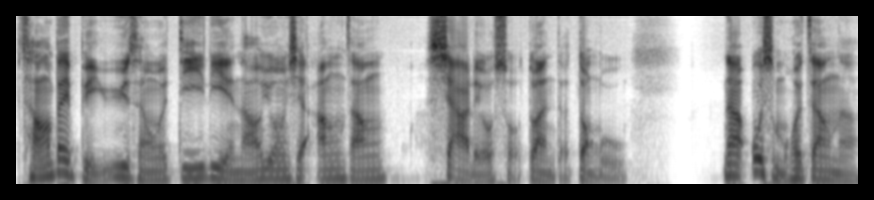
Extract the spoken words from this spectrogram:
常常被比喻成为低劣，然后用一些肮脏下流手段的动物。那为什么会这样呢？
